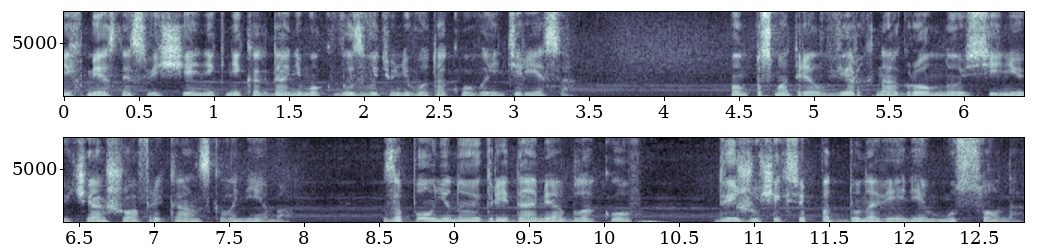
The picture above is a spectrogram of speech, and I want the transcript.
их местный священник никогда не мог вызвать у него такого интереса. Он посмотрел вверх на огромную синюю чашу африканского неба, заполненную грядами облаков, движущихся под дуновением муссона.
